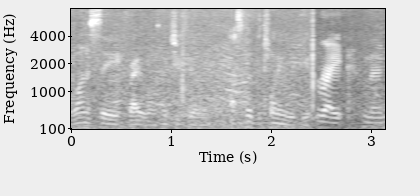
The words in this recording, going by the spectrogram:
I want to say right one. What you feeling? I'll split the twenty with you. Right, and then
